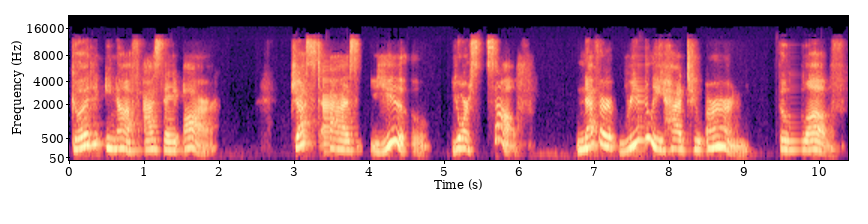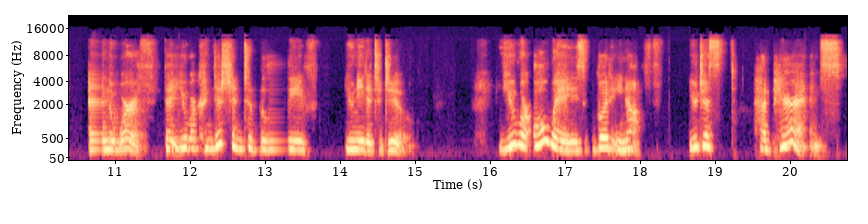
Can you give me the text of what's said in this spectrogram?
good enough as they are, just as you yourself never really had to earn the love and the worth that you were conditioned to believe you needed to do. You were always good enough. You just had parents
